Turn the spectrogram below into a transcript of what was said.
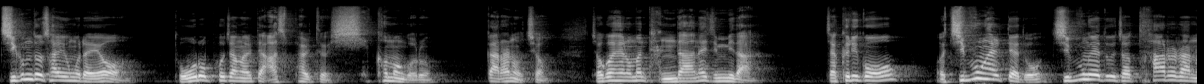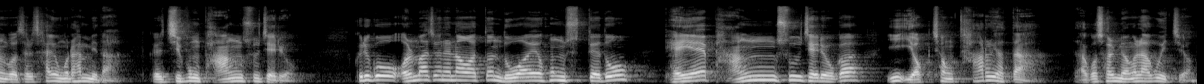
지금도 사용을 해요. 도로 포장할 때 아스팔트 시커먼 거로 깔아놓죠. 저거 해놓으면 단단해집니다. 자, 그리고 어, 지붕할 때도, 지붕에도 저 타르라는 것을 사용을 합니다. 그래서 지붕 방수 재료. 그리고 얼마 전에 나왔던 노아의 홍수 때도 배의 방수 재료가 이 역청 타르였다라고 설명을 하고 있죠.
